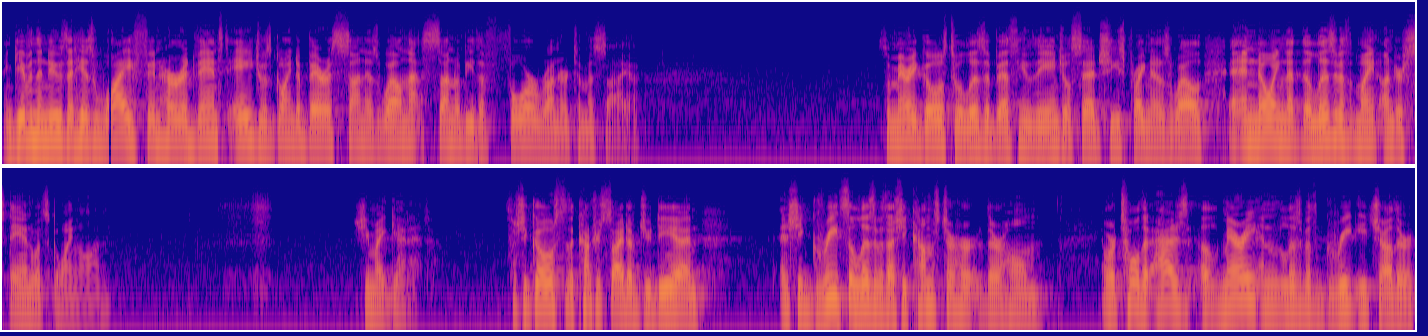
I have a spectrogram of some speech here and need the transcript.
And given the news that his wife, in her advanced age, was going to bear a son as well, and that son would be the forerunner to Messiah. So Mary goes to Elizabeth, who the angel said she's pregnant as well, and knowing that Elizabeth might understand what's going on. She might get it. So she goes to the countryside of Judea and, and she greets Elizabeth as she comes to her, their home. And we're told that as uh, Mary and Elizabeth greet each other,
